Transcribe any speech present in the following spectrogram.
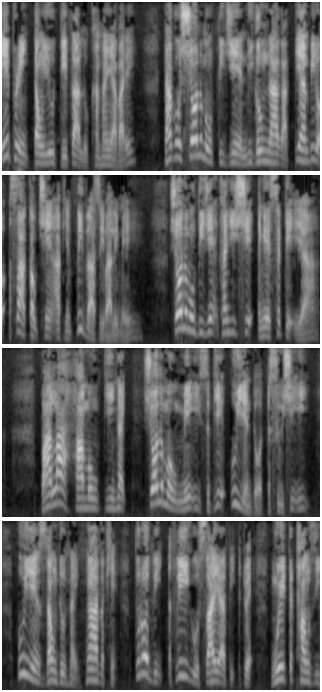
အေဖရင်တောင်ယူဒေသလို့ခံမှန်းရပါတယ် ဒါကိုရှောလမုန်တည်ခြင်းရဲ့ဏိဂုံးနာကပြန်ပြီးတော့အစကောက်ခြင်းအပြင်သိသာစေပါလိမ့်မယ်ရှောလမုန်တည်ခြင်းအခန်းကြီး၈အငယ်၁၁အရာဘာလဟာမုန်ပြည်၌ရှောလမုန်မင်း၏စပြည့်ဥယျင်တော်တဆူရှိ၏ဥယျင်ဆောင်တို့၌ငှားသဖြင့်သူတို့သည်အသီးကိုစားရသည့်အတွက်ငွေတစ်ထောင်စီ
